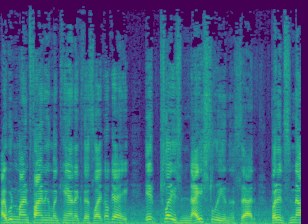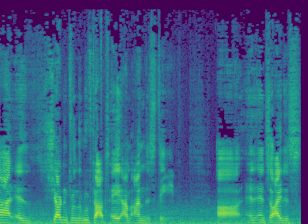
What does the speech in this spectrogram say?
I wouldn't mind finding a mechanic that's like, okay, it plays nicely in the set, but it's not as shouting from the rooftops, "Hey, I'm I'm this theme," uh, and and so I just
